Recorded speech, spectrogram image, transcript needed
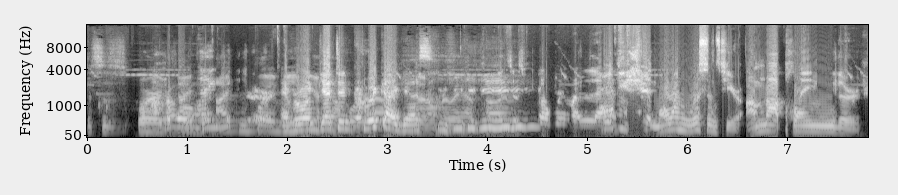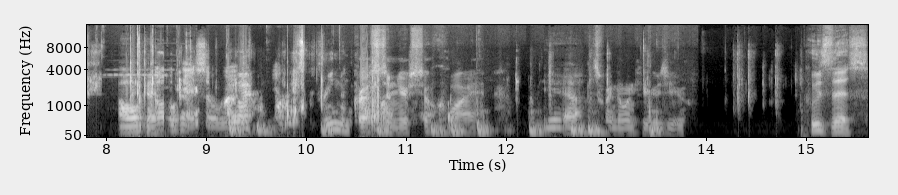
This is Where. I, I can play Everyone maybe get in quick. I guess. don't really. This is my last. Holy shit, no one listens here. I'm not playing either. Oh, okay. Oh, okay, so Why do we, fucking screaming, Preston? You're so quiet. Yeah. That's why no one hears you. Who's this?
